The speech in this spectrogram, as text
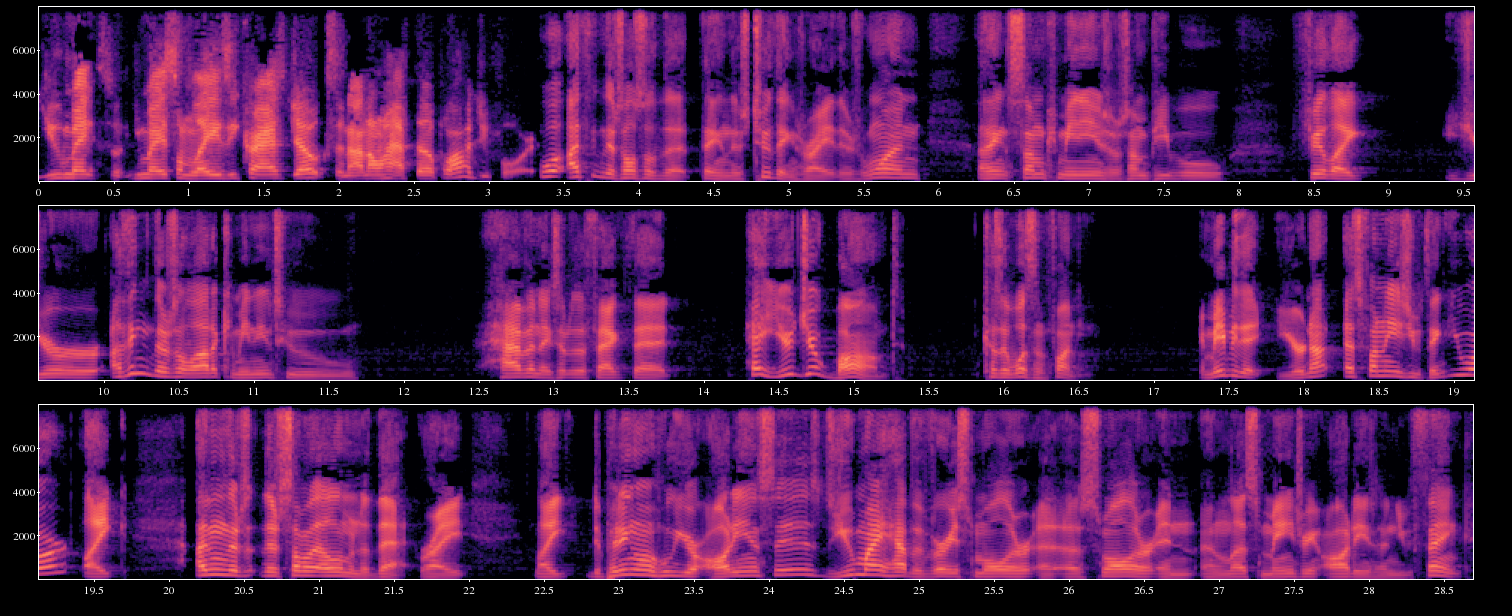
you make some, you made some lazy crass jokes, and I don't have to applaud you for it. Well, I think there's also the thing. There's two things, right? There's one. I think some comedians or some people feel like you're. I think there's a lot of comedians who haven't accepted the fact that, hey, your joke bombed because it wasn't funny, and maybe that you're not as funny as you think you are. Like, I think there's there's some element of that, right? Like, depending on who your audience is, you might have a very smaller, a, a smaller and, and less mainstream audience than you think,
